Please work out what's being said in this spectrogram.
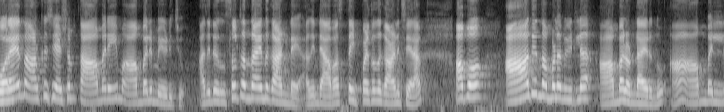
കുറേ നാൾക്ക് ശേഷം താമരയും ആമ്പലും മേടിച്ചു. അതിന്റെ റിസൾട്ട് എന്തായെന്ന് കാണണ്ടേ? അതിന്റെ അവസ്ഥ ഇപ്പോഴത്തത് കാണിച്ചു തരാം. അപ്പോൾ ആദ്യം നമ്മുടെ വീട്ടിൽ ആമ്പലുണ്ടായിരുന്നു ആ ആമ്പലിൽ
